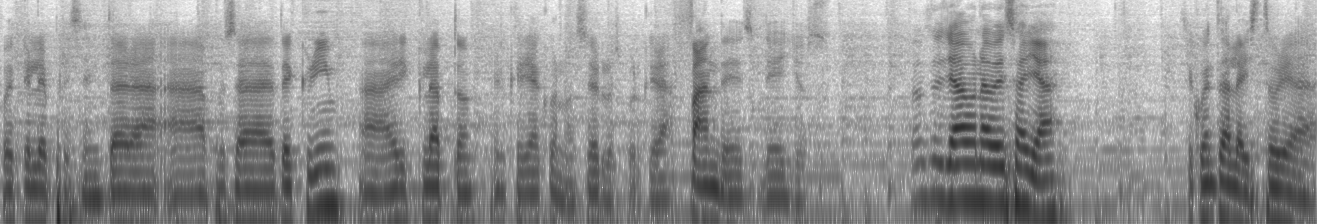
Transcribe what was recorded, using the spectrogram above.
fue que le presentara a, pues a The Cream, a Eric Clapton. Él quería conocerlos porque era fan de ellos. Entonces ya una vez allá se cuenta la historia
